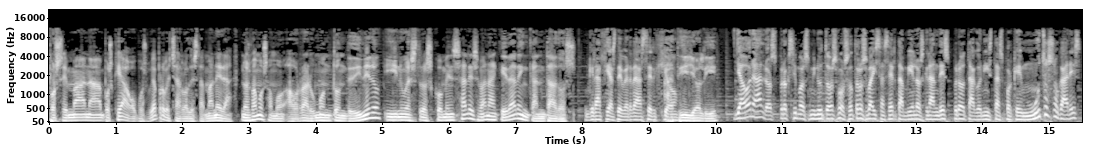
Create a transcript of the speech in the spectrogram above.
por semana, pues ¿qué hago? Pues voy a aprovecharlo de esta manera. Nos vamos a ahorrar un montón de dinero y nuestros comensales van a quedar encantados. Gracias de verdad, Sergio. A ti, Yoli. Y ahora, los próximos minutos, vosotros vais a ser también los grandes protagonistas, porque en muchos hogares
